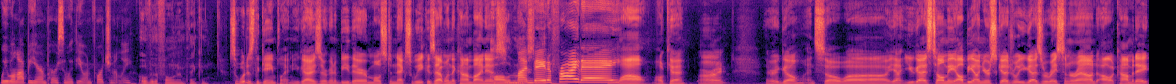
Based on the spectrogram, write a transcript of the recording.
we will not be here in person with you, unfortunately. Over the phone, I'm thinking. So, what is the game plan? You guys are going to be there most of next week. Is that when the combine is? All of Monday to Friday. Wow. Okay. All right. There you go. And so, uh, yeah, you guys tell me. I'll be on your schedule. You guys are racing around. I'll accommodate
